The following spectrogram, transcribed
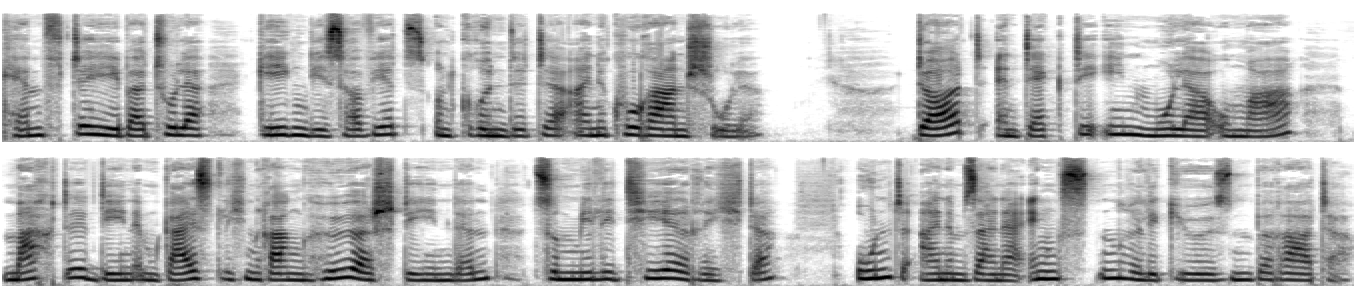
kämpfte Hebatullah gegen die Sowjets und gründete eine Koranschule. Dort entdeckte ihn Mullah Omar, machte den im geistlichen Rang höher stehenden zum Militärrichter und einem seiner engsten religiösen Berater.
